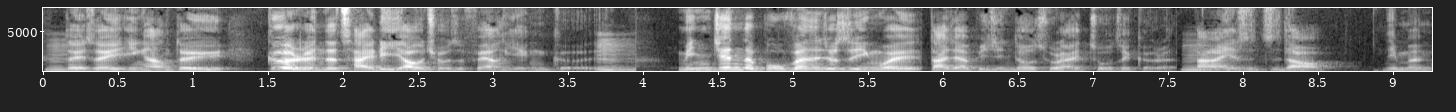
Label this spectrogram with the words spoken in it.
嗯、对，所以银行对于个人的财力要求是非常严格的。嗯、民间的部分呢，就是因为大家毕竟都出来做这个了，当然也是知道。你们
